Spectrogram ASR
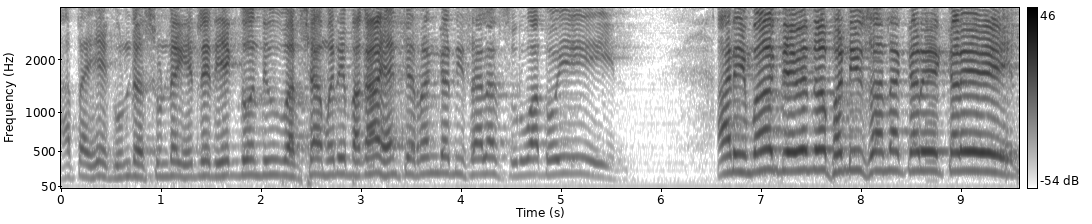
आता हे गुंड सुंड घेतले एक दोन दिवस वर्षामध्ये बघा ह्यांचे रंग दिसायला सुरुवात होईल. आणि मग देवेंद्र फडणवीसांना करे कळेल.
